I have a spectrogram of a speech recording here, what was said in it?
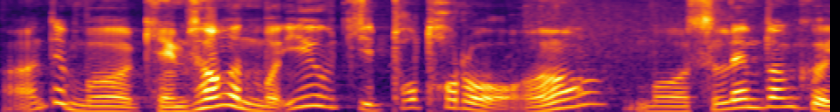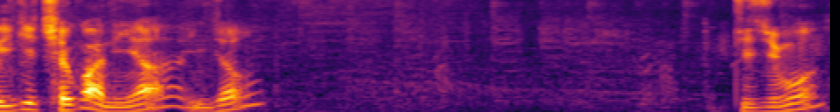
아 근데 뭐 감성은 뭐 이웃집 토토로 어? 뭐 슬램덩크 이게 최고 아니야? 인정? 디지몬?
